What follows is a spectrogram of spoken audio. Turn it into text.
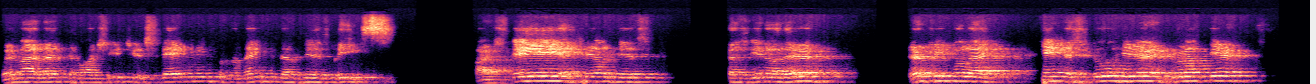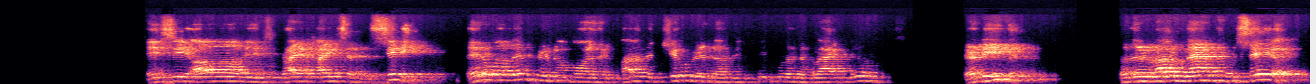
When might left the Washichu stay for the length of his lease or stay until his, because you know, there, there are people that came to school here and grew up here. They see all these bright lights of the city. They don't want to live here no more. There's a lot of the children of these people in the black hills. They're leaving. So there's a lot of land for sale.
